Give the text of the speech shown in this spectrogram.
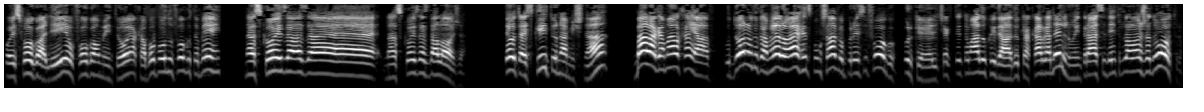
pôs fogo ali, o fogo aumentou e acabou pondo fogo também nas coisas, eh, nas coisas da loja. Então está escrito na Mishnah Balagamal Hayav. O dono do camelo é responsável por esse fogo. Porque ele tinha que ter tomado cuidado que a carga dele não entrasse dentro da loja do outro.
